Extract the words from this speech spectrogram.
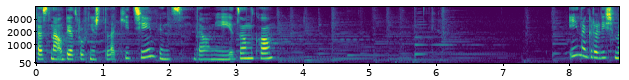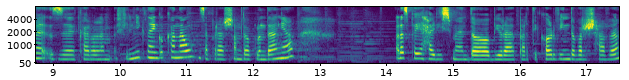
Czas na obiad również dla Kici, więc dałam jej jedzonko. I nagraliśmy z Karolem filmik na jego kanał. Zapraszam do oglądania. Oraz pojechaliśmy do biura Partii Corwin do Warszawy.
